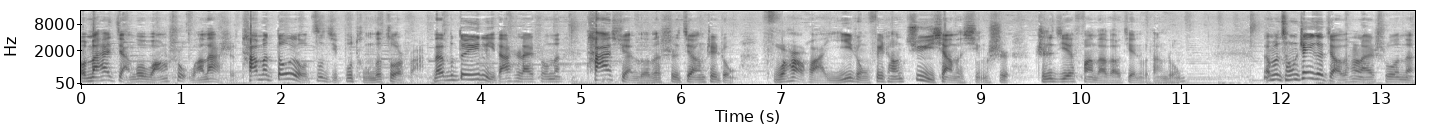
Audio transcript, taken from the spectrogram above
我们还讲过王树王大师，他们都有自己不同的做法。那么对于李大师来说呢，他选择的是将这种符号化，以一种非常具象的形式直接放大到建筑当中。那么从这个角度上来说呢，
